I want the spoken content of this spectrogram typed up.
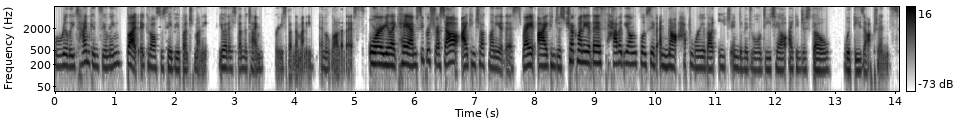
really time consuming, but it could also save you a bunch of money. You either spend the time or you spend the money in a lot of this. Or you're like, hey, I'm super stressed out. I can chuck money at this, right? I can just chuck money at this, have it be all inclusive and not have to worry about each individual detail. I can just go with these options.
